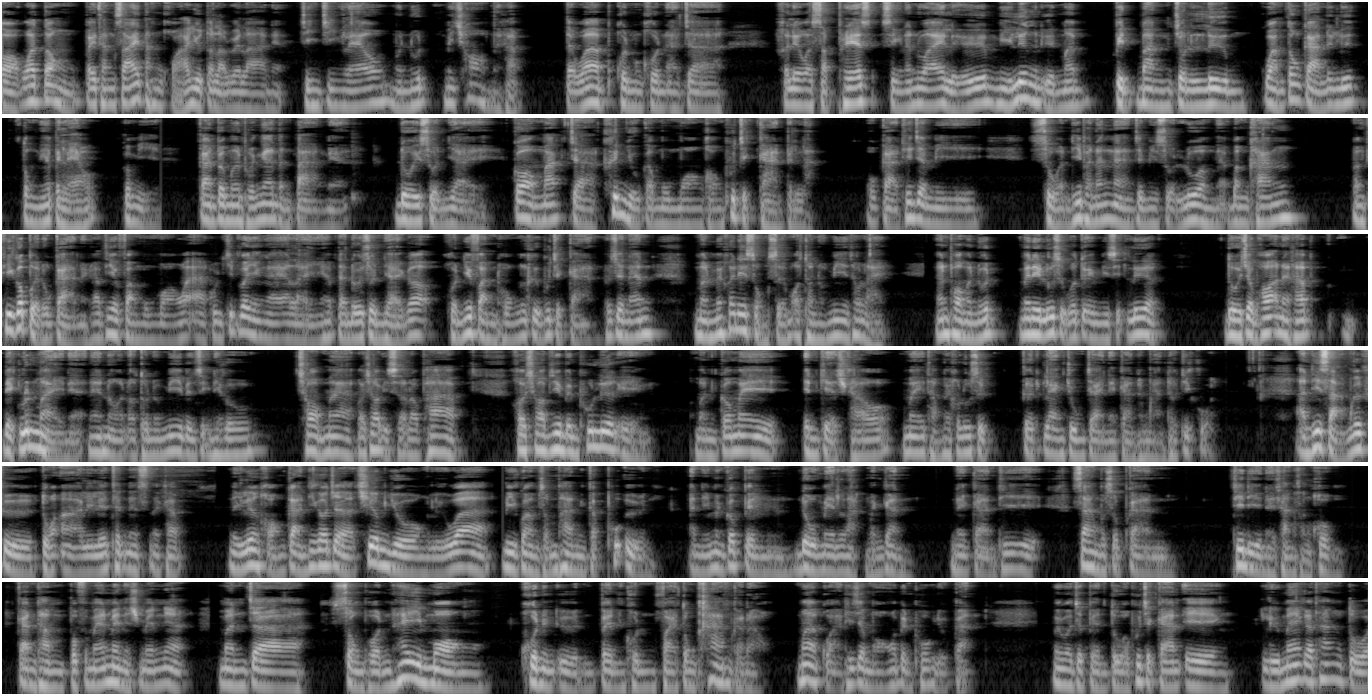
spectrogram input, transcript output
บอกว่าต้องไปทางซ้ายทางขวาอยู่ตลอดเวลาเนี่ยจริง ๆ แล้วมนุษย์ไม่ชอบนะครับ แต่ว่าคนบางคนอาจจะเขาเรียกว่า suppress สิ่งนั้นไว้ หรือมีเรื่องอื่นๆมาปิดบังจนลืมความต้องการลึกๆ ตรงนี้ไปแล้วก็มีการประเมินผลงานต่างๆเนี่ยโดยส่วนใหญ่ก็มักจะขึ้นอยู่กับมุมมองของผู้จัดการเป็นหลัก โอกาสที่จะมีส่วนที่พนักงงานจะมีส่วนร่วมเนี่ยบางครั้ง บางที่ก็เปิดโอกาสนะครับ ที่จะฟังมุมมองว่าคุณคิดว่ายังไงอะไรครับแต่โดยส่วนใหญ่ก็คนที่ฟันธงก็คือผู้จัดการ เพราะฉะนั้นมันไม่ค่อยได้ส่งเสริมออโตโนมีเท่าไหร่งั้นพอมนุษย์ไม่ได้รู้สึกว่าตัวเองมีสิทธิ์เลือก โดยเฉพาะนะครับเด็กรุ่นใหม่เนี่ยแน่นอนออโตโนมีเป็นสิ่งที่เขา ชอบมากเขาชอบอิสรภาพ เขาชอบที่เป็นผู้เลือกเอง มันก็ไม่ engage เขาไม่ทำให้เขารู้สึกเกิดแรงจูงใจในการทำงานเท่าที่ควร อันที่ 3 ก็คือตัว R relatedness นะครับ ในเรื่องของการที่เขาจะเชื่อมโยงหรือว่ามีความสัมพันธ์กับผู้อื่น อันนี้มันก็เป็นโดเมนหลักเหมือนกัน ในการที่สร้างประสบการณ์ที่ดีในทางสังคม การทำ performance management เนี่ย มันจะส่งผลให้มอง คนอื่นๆ เป็นคนฝ่ายตรงข้ามกับเรา มากกว่าที่จะมองว่าเป็นพวกเดียวกัน ไม่ว่าจะเป็นตัวผู้จัดการเอง หรือแม้กระทั่งตัว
